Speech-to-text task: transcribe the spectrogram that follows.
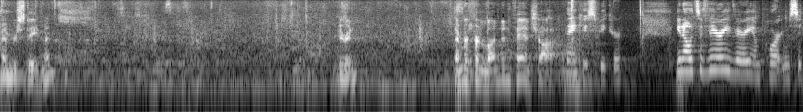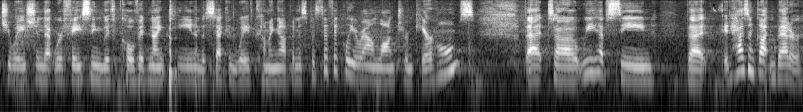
Member statements. You ready? Member for London Fanshawe. Thank you, Speaker. You know, it's a very, very important situation that we're facing with COVID-19 and the second wave coming up, and specifically around long-term care homes, that uh, we have seen that it hasn't gotten better,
